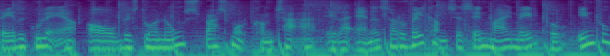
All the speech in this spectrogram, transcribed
David Gullager, og hvis du har nogle spørgsmål, kommentarer eller andet, så er du velkommen til at sende mig en mail på info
